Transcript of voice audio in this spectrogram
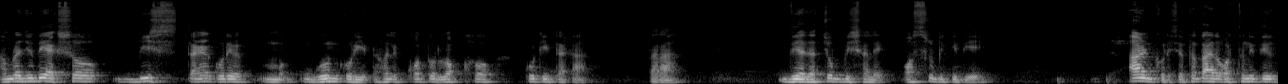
আমরা যদি একশো বিশ টাকা করে গুণ করি তাহলে কত লক্ষ কোটি টাকা তারা দুই হাজার চব্বিশ সালে অস্ত্র বিক্রি দিয়ে আর্ন করেছে। তা তাদের অর্থনীতি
